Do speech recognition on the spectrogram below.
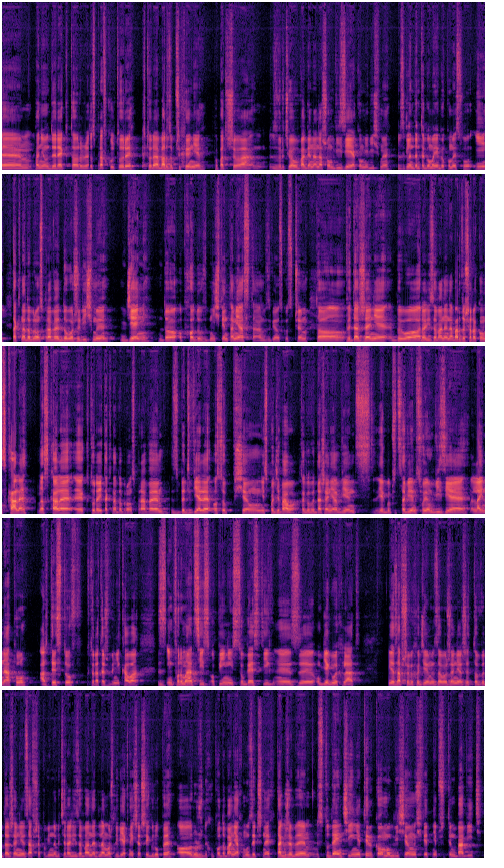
panią dyrektor do spraw kultury, która bardzo przychylnie popatrzyła, zwróciła uwagę na naszą wizję, jaką mieliśmy względem tego mojego pomysłu i tak na dobrą sprawę dołożyliśmy dzień do obchodów Dni Święta Miasta, w związku z czym to wydarzenie było realizowane na bardzo szeroką skalę, na skalę, e, której tak na dobrą sprawę zbyt wiele osób się nie spodziewało tego wydarzenia, więc jakby przedstawiłem swoją wizję line-upu artystów, która też wynikała z informacji, z opinii, z sugestii e, z ubiegłych lat. Ja zawsze wychodziłem z założenia, że to wydarzenie zawsze powinno być realizowane dla możliwie jak najszerszej grupy o różnych upodobaniach muzycznych, tak żeby studenci i nie tylko mogli się świetnie przy tym bawić,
